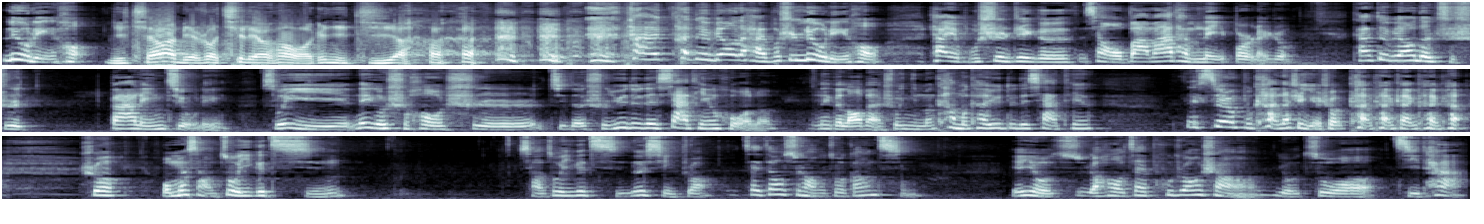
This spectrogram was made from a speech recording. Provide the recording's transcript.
六零后。你千万别说七零后，我跟你急啊！他他对标的还不是六零后，他也不是这个像我爸妈他们那一辈儿那种，他对标的只是八零九零，所以那个时候是记得是乐队的夏天火了，那个老板说你们看不看乐队的夏天？那虽然不看，但是也说看看看看看，说我们想做一个琴，想做一个琴的形状，在雕塑上做钢琴，也有，然后在铺装上有做吉他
